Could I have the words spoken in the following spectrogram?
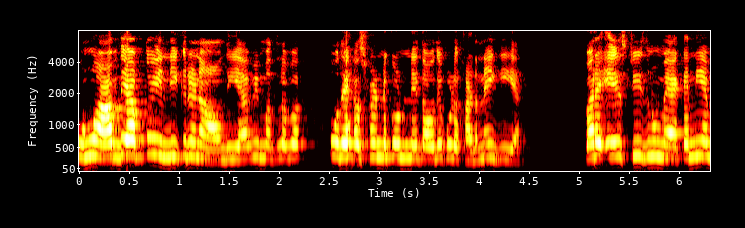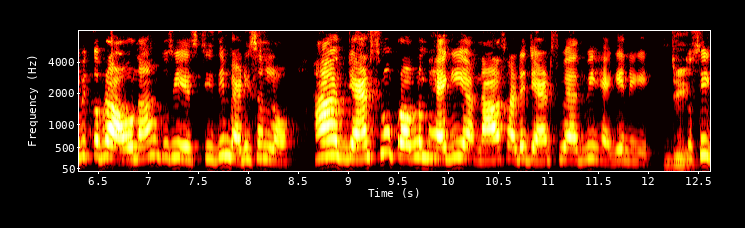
ਉਹਨੂੰ ਆਪਦੇ ਆਪ ਤੋਂ ਹੀ ਇੰਨੀ ਘৃਣਾ ਆਉਂਦੀ ਆ ਵੀ ਮਤਲਬ ਉਹਦੇ ਹਸਬੰਡ ਕੋਲ ਨੇ ਤਾਂ ਉਹਦੇ ਕੋਲ ਖੜਨਾ ਹੀ ਕੀ ਆ। ਪਰ ਇਸ ਚੀਜ਼ ਨੂੰ ਮੈਂ ਕਹਿੰਨੀ ਆ ਵੀ ਘਬਰਾਓ ਨਾ ਤੁਸੀਂ ਇਸ ਚੀਜ਼ ਦੀ ਮੈਡੀਸਨ ਲਓ। ਹਾਂ ਜੈਂਟਸ ਨੂੰ ਪ੍ਰੋਬਲਮ ਹੈਗੀ ਆ ਨਾਲ ਸਾਡੇ ਜੈਂਟਸ ਵੈਦ ਵੀ ਹੈਗੇ ਨੇਗੇ। ਤੁਸੀਂ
